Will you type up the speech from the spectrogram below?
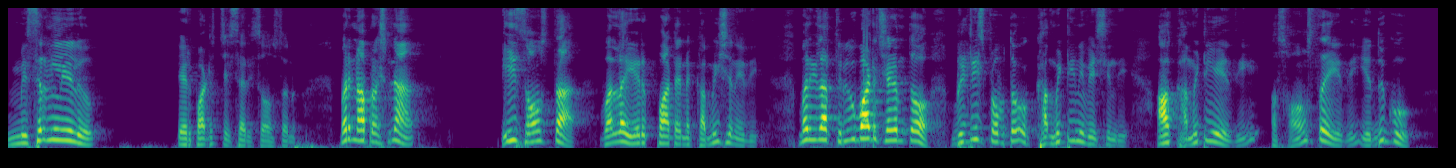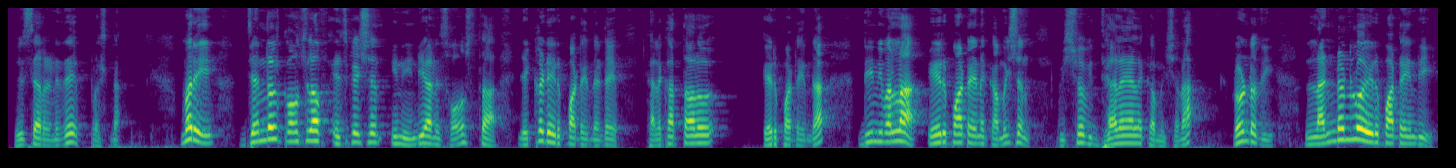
మిషనరీలు ఏర్పాటు చేశారు ఈ సంస్థను. మరి నా ప్రశ్న ఈ సంస్థ వల్ల ఏర్పాటైన కమిషన్ ఇది మరి ఇలా తిరుగుబాటు చేయడంతో బ్రిటిష్ ప్రభుత్వం ఒక కమిటీని వేసింది. ఆ కమిటీ ఏది? ఆ సంస్థ ఏది? ఎందుకు వేశారనేదే ప్రశ్న. మరి General Council of Education in India అనే సంస్థ ఎక్కడ ఏర్పాటైందంటే కలకత్తాలో ఏర్పాటైందా? దీనివల్ల ఏర్పాటైన కమిషన్ విశ్వవిద్యాలయాల కమిషనా? రెండోది లండన్లో ఏర్పాటైంది.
